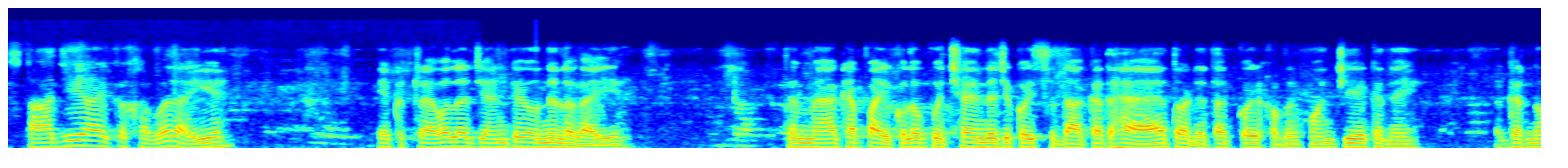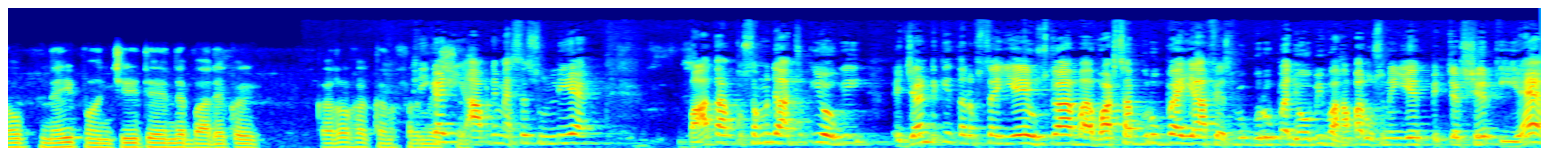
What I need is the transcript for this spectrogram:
उस्ताद जी एक खबर आई है। एक ट्रैवल एजेंट है, उन्हें लगाई है। ਤੇ ਮੈਂ ਕਿਹਾ ਭਾਈ ਕੋਲੋਂ ਪੁੱਛਿਆ ਇਹਦੇ 'ਚ ਕੋਈ ਸਦਾਕਤ ਹੈ? ਤੁਹਾਡੇ ਤੱਕ ਕੋਈ ਖਬਰ ਪਹੁੰਚੀ ਹੈ ਕਿ ਨਹੀਂ? ਅਗਰ ਨੋ ਨਹੀਂ ਪਹੁੰਚੀ ਤੇ ਇਹਦੇ ਬਾਰੇ ਕੋਈ ਕਰੋ ਹਾਂ ਕਨਫਰਮੇਸ਼ਨ ਜੀ ਆਪਨੇ ਮੈਸੇਜ ਸੁਣ ਲਿਆ बात आपको समझ आ चुकी होगी। एजेंट की तरफ़ से ये उसका व्हाट्सएप ग्रुप है या फेसबुक ग्रुप है, जो भी वहाँ पर उसने ये पिक्चर शेयर की है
